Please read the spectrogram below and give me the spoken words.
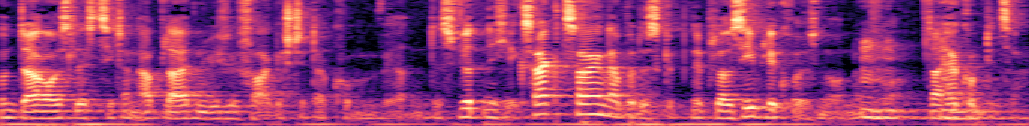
und daraus lässt sich dann ableiten, wie viele Fahrgäste da kommen werden. Das wird nicht exakt sein, aber das gibt eine plausible Größenordnung mhm. vor. Daher kommt die Zahl.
